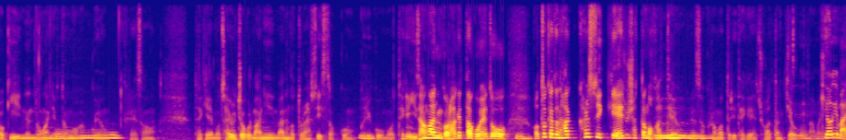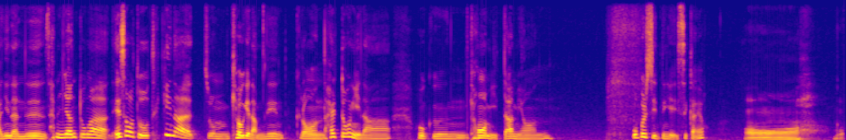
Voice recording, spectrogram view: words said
여기 있는 동안이었던 것 같고요. 오. 그래서 되게 뭐 자율적으로 많이 많은 것들을 할 수 있었고 음. 그리고 뭐 되게 이상한 걸 하겠다고 해도 음. 어떻게든 할 수 있게 해주셨던 것 같아요. 음. 그래서 그런 것들이 되게 좋았던 기억으로 네, 남아 기억이. 많이 나는 3년 동안에서도 특히나 좀 기억에 남는 그런 활동이나 혹은 경험이 있다면 뽑을 수 있는 게 있을까요? 어 뭐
